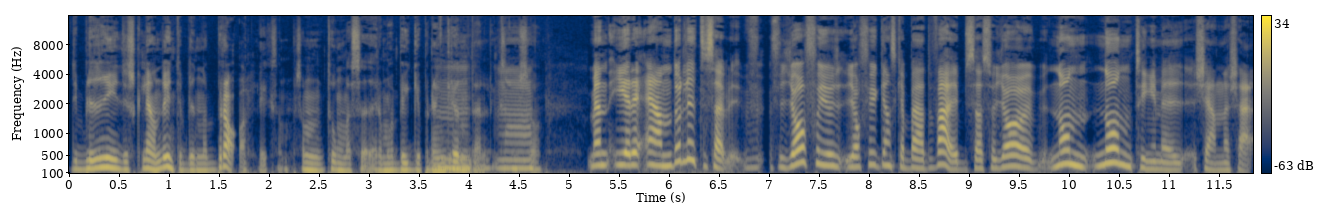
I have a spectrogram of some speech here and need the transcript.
det blir ju, det skulle ändå inte bli något bra liksom. Som Thomas säger, om man bygger på den Mm, grunden liksom. mm. Så. Men är det ändå lite så här, för jag får ju, jag får ju ganska bad vibes, alltså jag, någon, någonting i mig känner så här,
